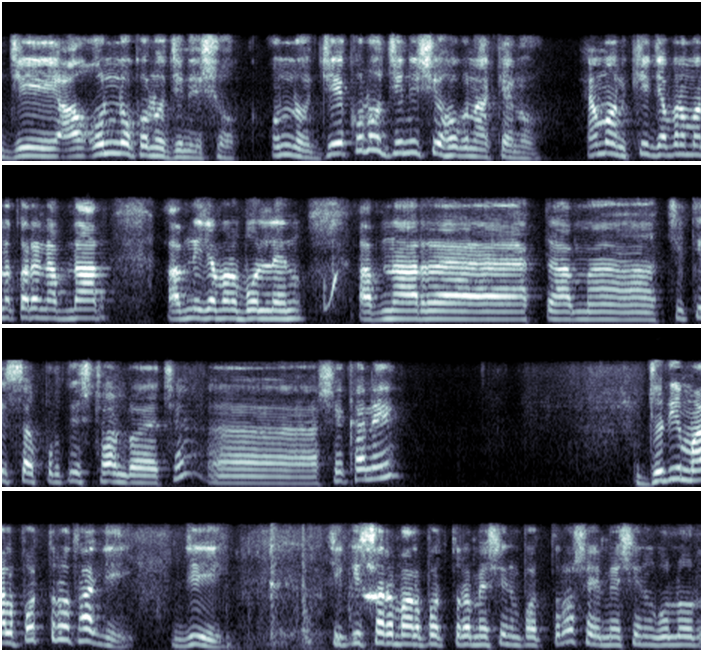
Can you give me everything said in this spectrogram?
যে অন্য কোনো জিনিস হোক। অন্য যে কোনো জিনিসই হোক না কেন এমন কি যেমন মনে করেন আপনার, আপনি যেমন বললেন, আপনার একটা চিকিৎসা প্রতিষ্ঠান রয়েছে সেখানে যদি মালপত্র থাকে, জি, চিকিৎসার মালপত্র, মেশিনপত্র, সেই মেশিনগুলোর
